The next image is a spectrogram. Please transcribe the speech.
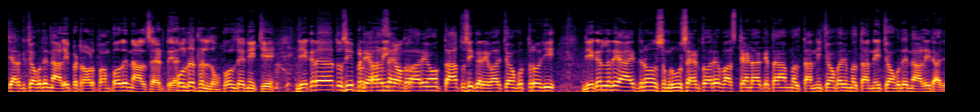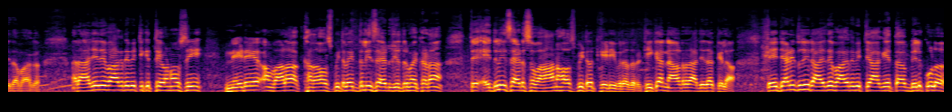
ਜਰਗ ਚੌਂਕ ਦੇ ਨਾਲ ਹੀ ਪੈਟਰੋਲ ਪੰਪ ਉਹਦੇ ਨਾਲ ਸਾਈਡ ਤੇ ਆ ਪੁਲ। ਦੇ ਥੱਲੋਂ। ਪੁਲ ਦੇ ਨੀਚੇ ਜੇਕਰ ਤੁਸੀਂ ਪਟਿਆਲਾ ਸਾਈਡ। ਤੋਂ ਆ ਰਹੇ ਹੋ ਤਾਂ ਤੁਸੀਂ ਗਰੇਵਾਲ ਚੌਂਕ ਉਤਰੋ ਜੀ ਜੇਕਰ ਲੁਧਿਆਣਾ ਇਧਰੋਂ ਸੰਗਰੂਰ ਸਾਈਡ ਤੋਂ ਆ ਰਹੇ ਬੱਸ ਸਟੈਂਡ ਆ ਕੇ ਤਾਂ ਮਲਤਾਨੀ ਚੌਂਕ ਆ ਜੀ ਮਲਤਾਨੀ ਚੌਂਕ ਦੇ ਨਾਲ ਹੀ ਰਾਜੇ ਦਾ ਬਾਗ ਰਾਜੇ ਦੇ ਬਾਗ ਦੇ ਵਿੱਚ ਕਿੱਥੇ ਆਉਣਾ ਸੀ ਨੇੜੇ ਅੰਵਾਲਾ ਅੱਖਾਂ ਦਾ ਹਸਪੀਟਲ ਇਧਰਲੀ ਸਾਈਡ ਜਿੱਧਰ ਮੈਂ ਖੜਾ ਤੇ ਇਧਰਲੀ ਸਾਈਡ ਸਵਾਹਾਨ ਹਸਪੀਟਲ ਖੇੜੀ ਬ੍ਰਦਰ ਠੀਕ ਹੈ? ਨਾਲ ਰਾਜੇ ਦਾ ਕਿਲਾ ਤੇ ਜਿਹੜੀ ਤੁਸੀਂ ਰਾਜੇ ਦੇ ਬਾਗ ਦੇ ਵਿੱਚ ਆ ਗਏ ਤਾਂ ਬਿਲਕੁਲ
